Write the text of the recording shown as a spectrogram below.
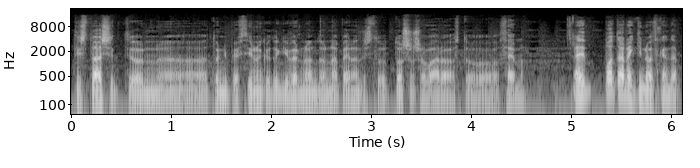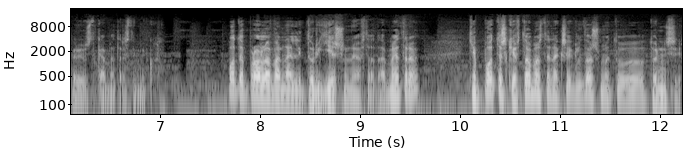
τη στάση των, ε, των υπευθύνων και των κυβερνώντων απέναντι στο τόσο σοβαρό αυτό θέμα. Δηλαδή, πότε ανακοινώθηκαν τα περιοριστικά μέτρα στη Μήκο. Πότε πρόλαβαν να λειτουργήσουν αυτά τα μέτρα και πότε σκεφτόμαστε να ξεκλειδώσουμε το, το νησί.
